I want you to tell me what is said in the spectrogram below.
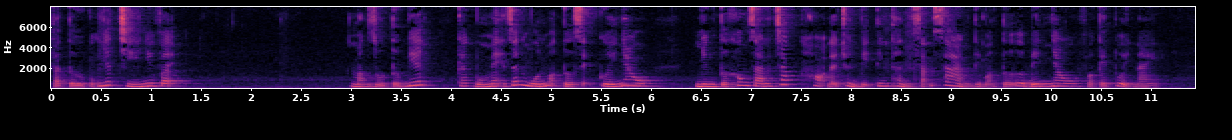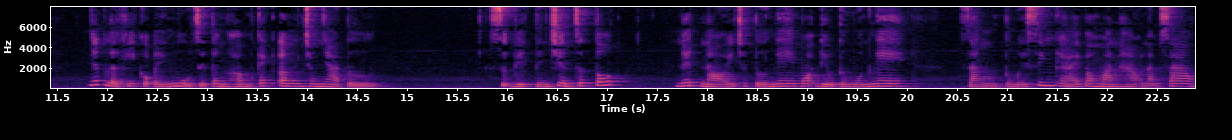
Và tớ cũng nhất trí như vậy. Mặc dù tớ biết Các bố mẹ rất muốn bọn tớ sẽ cưới nhau, Nhưng tớ không dám chắc họ đã chuẩn bị tinh thần sẵn sàng Để bọn tớ ở bên nhau vào cái tuổi này, Nhất là khi cậu ấy ngủ dưới tầng hầm cách âm trong nhà tớ. Sự việc tiến triển rất tốt. Nết nói cho tớ nghe mọi điều tớ muốn nghe, Rằng tớ mới sinh gái và hoàn hảo làm sao,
